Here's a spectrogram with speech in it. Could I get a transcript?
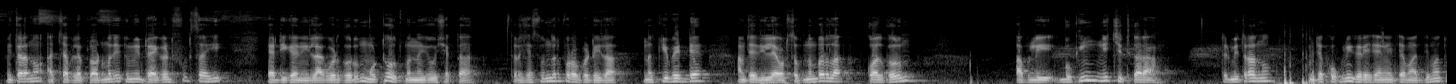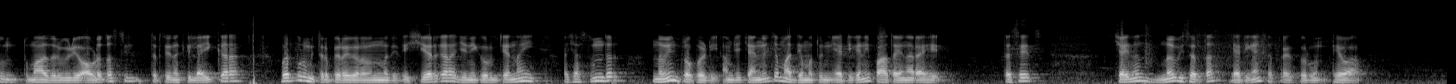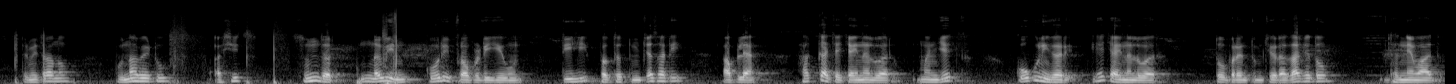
मित्रांनो आजच्या आपल्या प्लॉटमध्ये तुम्ही ड्रॅगन फ्रूटचाही या ठिकाणी लागवड करून मोठं उत्पन्न घेऊ शकता. तर अशा सुंदर प्रॉपर्टीला नक्की भेट द्या. आमच्या दिलेल्या व्हॉट्सअप नंबरला कॉल करून आपली बुकिंग निश्चित करा. तर मित्रांनो तुमच्या कोकणी घरे चॅनलच्या माध्यमातून तुम्हाला जर व्हिडिओ आवडत असतील तर ते नक्की लाईक करा. भरपूर मित्रपरिवारांमध्ये ते शेअर करा जेणेकरून त्यांनाही अशा सुंदर नवीन प्रॉपर्टी आमच्या चॅनलच्या माध्यमातून या ठिकाणी पाहता येणार आहेत तसेच चॅनल न विसरता या ठिकाणी सबस्क्राईब करून ठेवा. तर मित्रांनो पुन्हा भेटू. अशीच सुंदर नवीन कोरी प्रॉपर्टी घेऊन तीही फक्त तुमच्यासाठी आपल्या हक्काच्या चॅनलवर म्हणजेच कोकणी घर या चॅनलवर तोपर्यंत तुमची रजा घेतो. धन्यवाद.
